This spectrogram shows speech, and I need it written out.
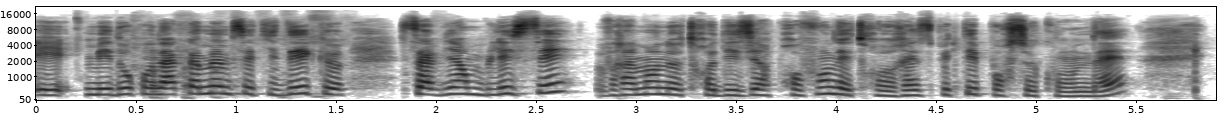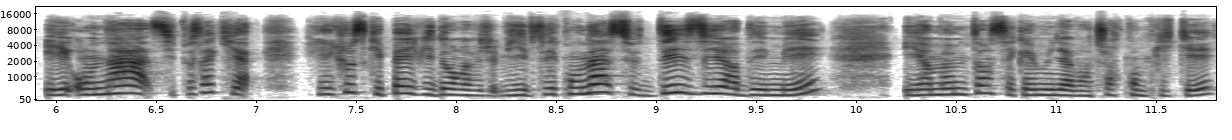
Et, mais donc, on a quand même cette idée que ça vient blesser vraiment notre désir profond d'être respecté pour ce qu'on est. Et on a, c'est pour ça qu'il y a quelque chose qui n'est pas évident à vivre, c'est qu'on a ce désir d'aimer, et en même temps, c'est quand même une aventure compliquée,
